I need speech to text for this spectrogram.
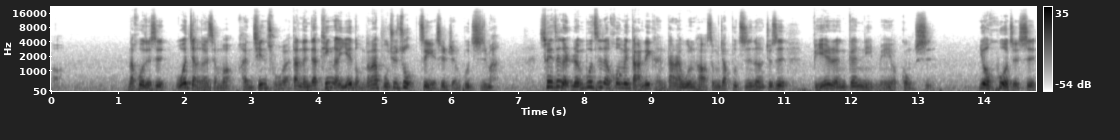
哦，那或者是我讲了什么很清楚了，但人家听了也懂，但他不去做，这也是人不知嘛？所以这个人不知的后面打了一个很大的问号。什么叫不知呢？就是别人跟你没有共识。又或者是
